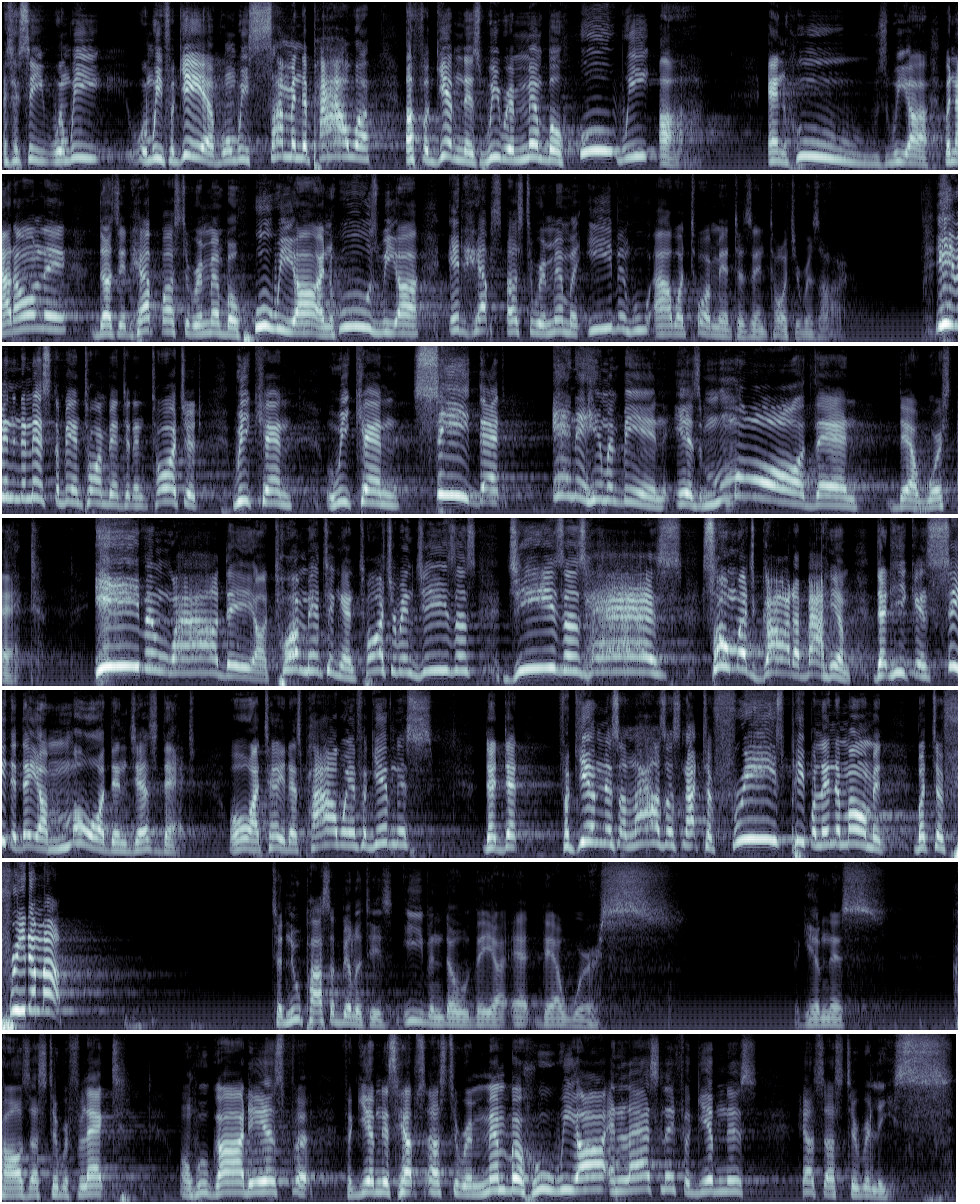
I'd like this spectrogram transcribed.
And so see, when we when we forgive, when we summon the power of forgiveness, we remember who we are and whose we are. But not only does it help us to remember who we are and whose we are, it helps us to remember even who our tormentors and torturers are. Even in the midst of being tormented and tortured, we can, we can see that any human being is more than their worst act. Even while they are tormenting and torturing Jesus, Jesus has so much God about him that he can see that they are more than just that. Oh, I tell you, there's power in forgiveness. That, that forgiveness allows us not to freeze people in the moment, but to free them up to new possibilities, even though they are at their worst. Forgiveness calls us to reflect on who God is. For, forgiveness helps us to remember who we are. And lastly, forgiveness helps us to release.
